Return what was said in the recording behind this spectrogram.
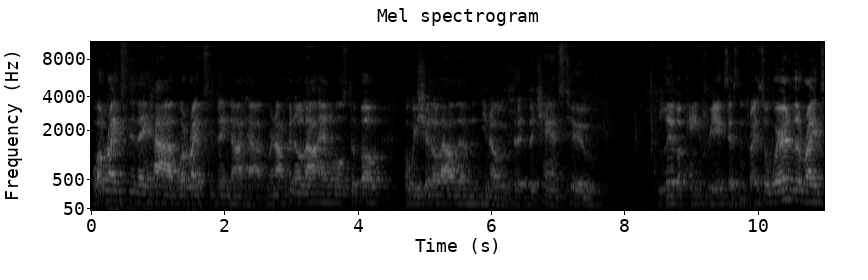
What rights do they have? What rights do they not have? We're not going to allow animals to vote but we should allow them, you know, the, the chance to live a pain-free existence, right? So where do the rights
